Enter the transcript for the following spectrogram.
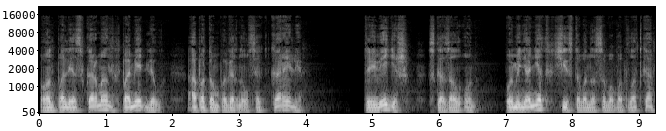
Он полез в карман, помедлил, а потом повернулся к Карелле. «Ты видишь?» — сказал он. «У меня нет чистого носового платка».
